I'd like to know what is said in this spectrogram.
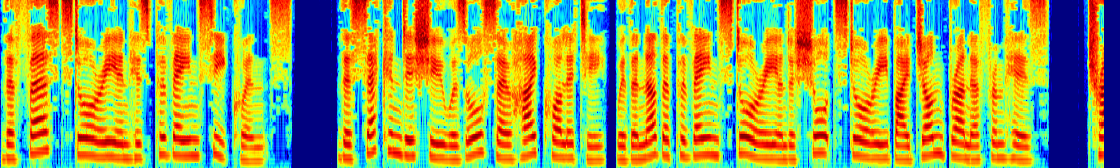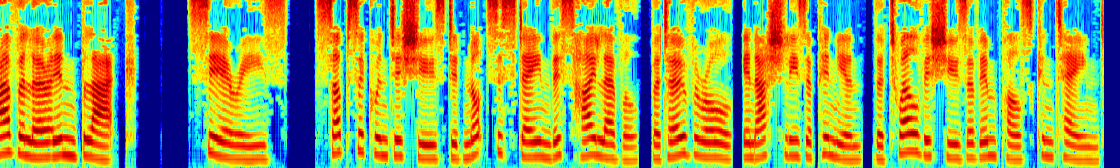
the first story in his Pavane sequence. The second issue was also high quality, with another Pavane story and a short story by John Brunner from his Traveller in Black series. Subsequent issues did not sustain this high level, but overall, in Ashley's opinion, the 12 issues of Impulse contained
